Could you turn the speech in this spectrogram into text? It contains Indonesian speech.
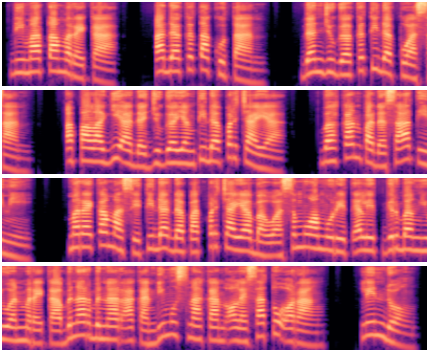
Di mata mereka, ada ketakutan, dan juga ketidakpuasan. Apalagi ada juga yang tidak percaya Bahkan pada saat ini, mereka masih tidak dapat percaya bahwa semua murid elit gerbang Yuan mereka benar-benar akan dimusnahkan oleh satu orang, Lindong.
